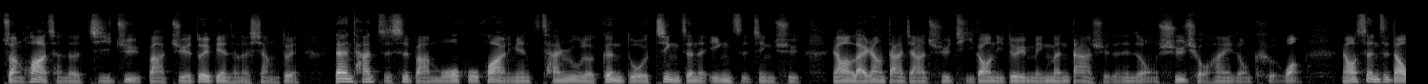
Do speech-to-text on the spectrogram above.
转化成了集聚，把绝对变成了相对。但它只是把模糊化里面掺入了更多竞争的因子进去，然后来让大家去提高你对于名门大学的那种需求和一种渴望，然后甚至到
